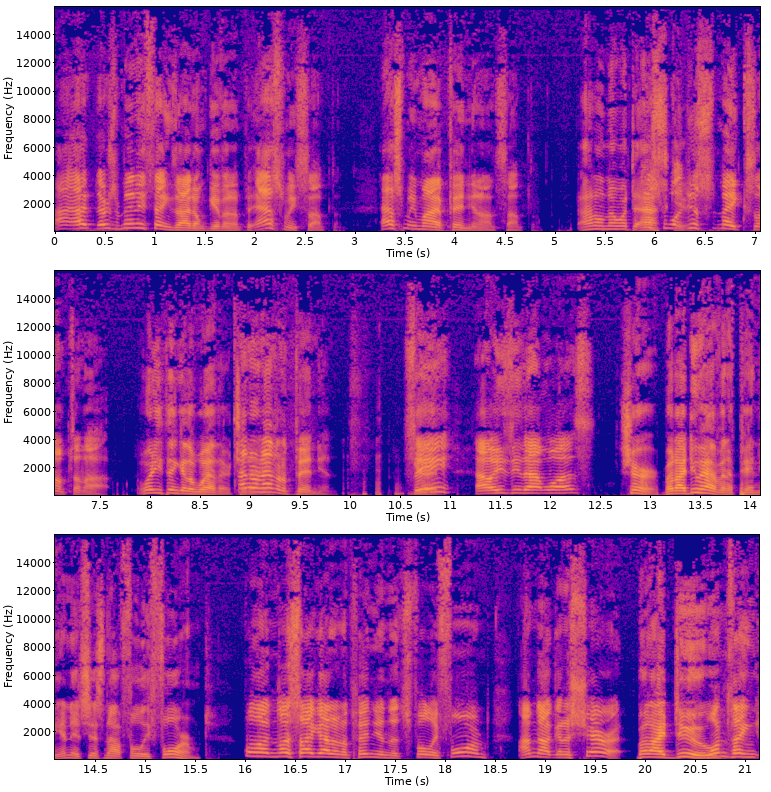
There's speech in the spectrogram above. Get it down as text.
I, I, there's many things I don't give an opinion. Ask me something. Ask me my opinion on something. I don't know what to Just, ask you. just make something up. What do you think of the weather today? I don't have an opinion. See how easy that was? Sure, but I do have an opinion. It's just not fully formed. Well, unless I got an opinion that's fully formed, I'm not going to share it. But I do. One thing,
